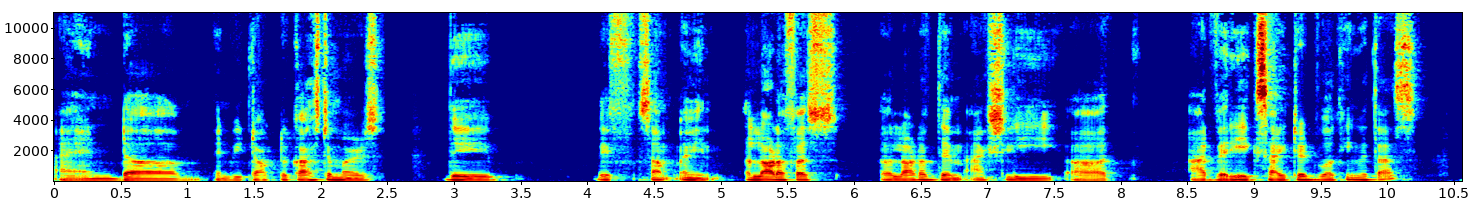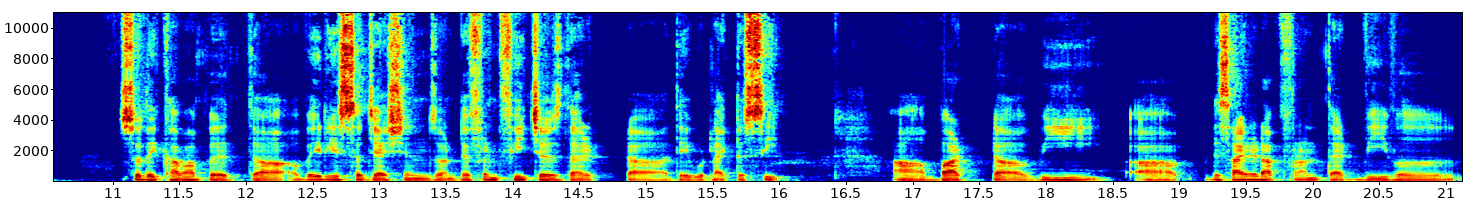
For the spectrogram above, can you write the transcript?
And uh, when we talk to customers, they they some I mean a lot of us a lot of them actually uh, are very excited working with us. So they come up with uh, various suggestions on different features that uh, they would like to see. Uh, but uh, we uh, decided upfront that we will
